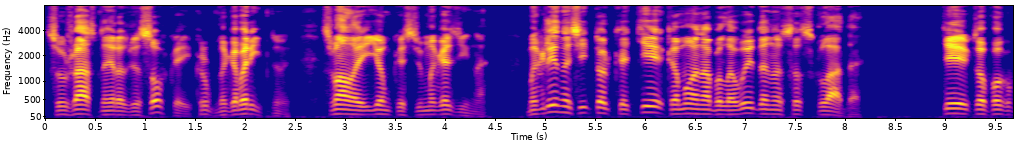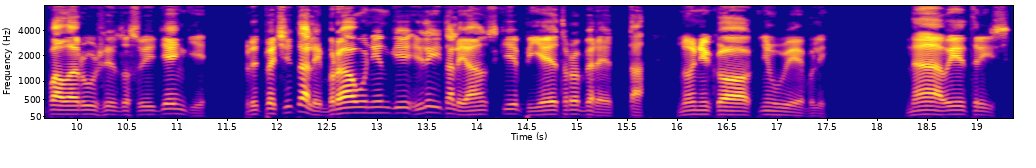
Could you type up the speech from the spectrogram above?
с ужасной развесовкой, крупногабаритную, с малой емкостью магазина, могли носить только те, кому она была выдана со склада. Те, кто покупал оружие за свои деньги, предпочитали браунинги или итальянские Пьетро Беретта, но никак не Уэбли. На, вытрись,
